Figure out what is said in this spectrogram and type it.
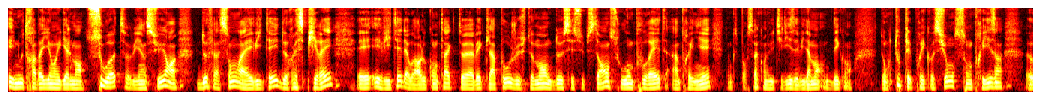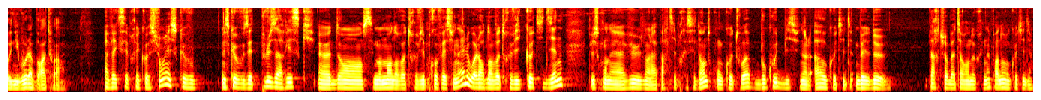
Et nous travaillons également sous haute, bien sûr, de façon à éviter de respirer et éviter d'avoir le contact avec la peau, justement, de ces substances où on pourrait être imprégné. Donc c'est pour ça qu'on utilise évidemment des gants. Donc toutes les précautions sont prises euh, au niveau laboratoire. Avec ces précautions, est-ce que vous est-ce que vous êtes plus à risque euh, dans ces moments dans votre vie professionnelle ou alors dans votre vie quotidienne, puisqu'on a vu dans la partie précédente qu'on côtoie beaucoup de bisphénol A au quotidien, de perturbateurs endocriniens pardon, au quotidien.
